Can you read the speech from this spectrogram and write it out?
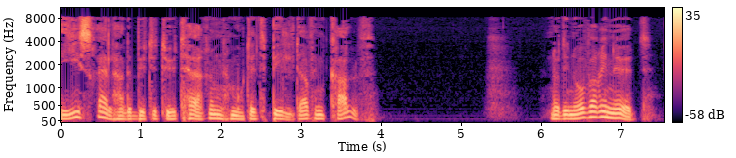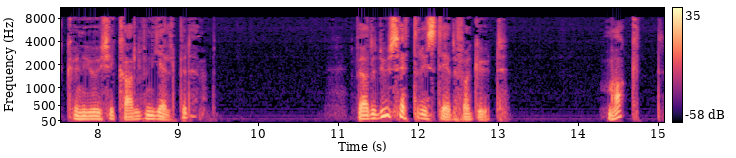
Israel hadde byttet ut Herren mot et bilde av en kalv. Når de nå var i nød, kunne jo ikke kalven hjelpe dem. Hva er det du setter i stedet for Gud? Makt?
